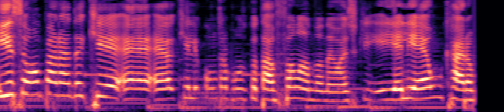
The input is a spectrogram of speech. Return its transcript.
E isso é uma parada que é, é, aquele contraponto que eu tava falando, né? Eu acho que ele é um cara,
